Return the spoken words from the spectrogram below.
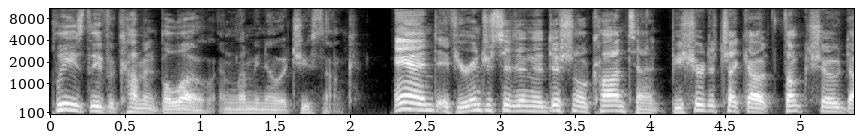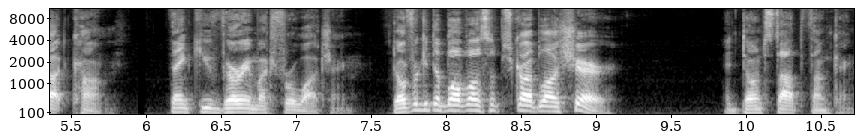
Please leave a comment below and let me know what you think. And if you're interested in additional content, be sure to check out thunkshow.com. Thank you very much for watching. Don't forget to blah blah subscribe blah share. And don't stop thunking.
